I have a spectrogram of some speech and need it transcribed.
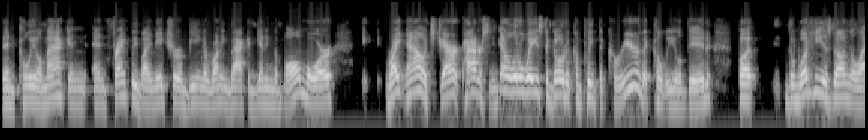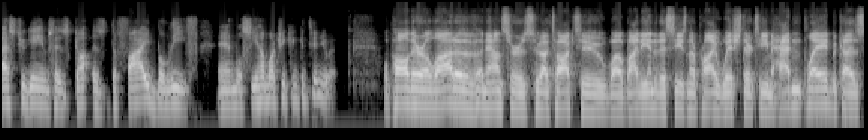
than Khalil Mack. And and frankly, by nature of being a running back and getting the ball more, right now it's Jarrett Patterson. He's got a little ways to go to complete the career that Khalil did, but the what he has done the last two games has got has defied belief, and we'll see how much he can continue it. Well, Paul, there are a lot of announcers who I've talked to. Well, by the end of this season, they'll probably wish their team hadn't played because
